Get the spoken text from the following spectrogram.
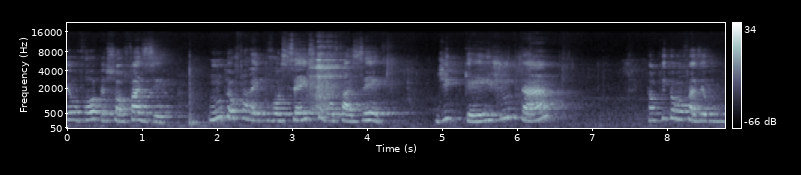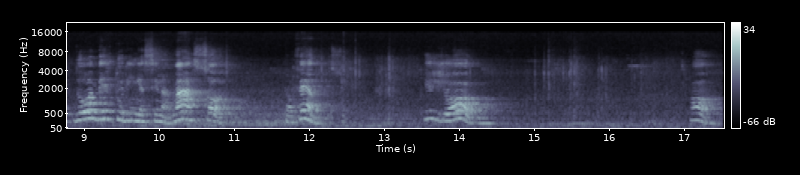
Eu vou, pessoal, fazer um que eu falei com vocês que eu vou fazer de queijo, tá? Então, o que, que eu vou fazer? Eu dou uma aberturinha assim na massa, ó. Estão vendo, pessoal? E jogo. Ó.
